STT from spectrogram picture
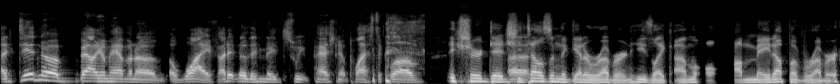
I did know about him having a, a wife. I didn't know they made sweet passionate plastic love. They sure did. She Uh, tells him to get a rubber, and he's like, "I'm I'm made up of rubber."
